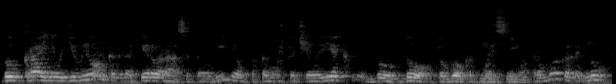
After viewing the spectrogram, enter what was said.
был крайне удивлен, когда первый раз это увидел, потому что человек был до того, как мы с ним отработали, ну,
